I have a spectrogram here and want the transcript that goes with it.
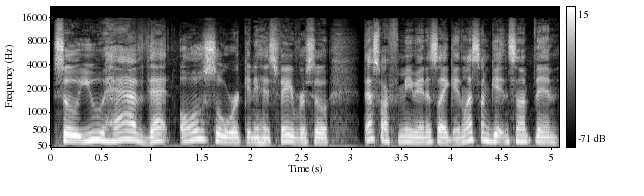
So you have that also working in his favor. So that's why for me, man, it's like unless I'm getting something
